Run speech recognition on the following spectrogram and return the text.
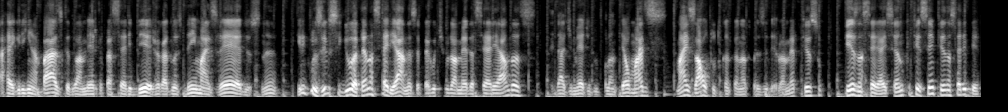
a regrinha básica do América para a Série B, jogadores bem mais velhos, né? Que inclusive seguiu até na Série A, né? Você pega o time do América da Série A, das idade média do plantel mais, mais alto do Campeonato Brasileiro. O América fez, fez na Série A esse ano que fez, sempre fez na Série B.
